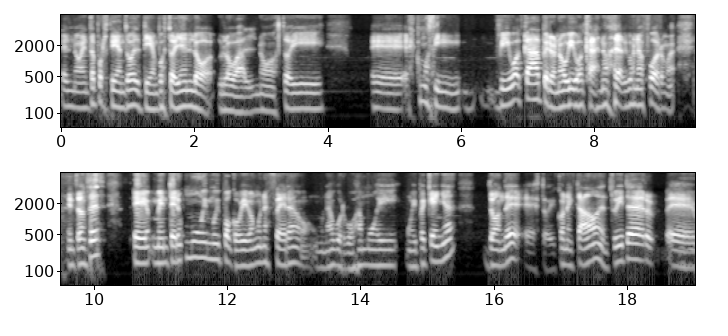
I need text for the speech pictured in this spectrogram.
el 90% del tiempo estoy en lo global, no estoy... Eh, es como si vivo acá, pero no vivo acá, ¿no? De alguna forma. Entonces, eh, me entero muy, muy poco. Vivo en una esfera, una burbuja muy, muy pequeña, donde estoy conectado en Twitter, eh,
